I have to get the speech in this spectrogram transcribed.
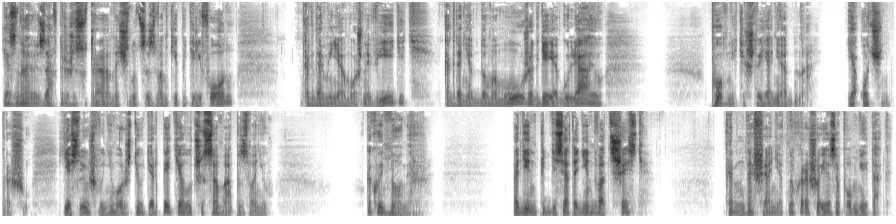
Я знаю, завтра же с утра начнутся звонки по телефону, когда меня можно видеть, когда нет дома мужа, где я гуляю. Помните, что я не одна. Я очень прошу. Если уж вы не можете утерпеть, я лучше сама позвоню. Какой номер? 15126? Карандаша нет. Ну, хорошо, я запомню и так.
